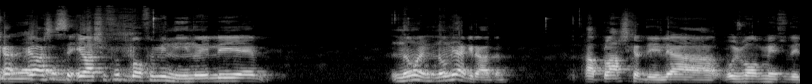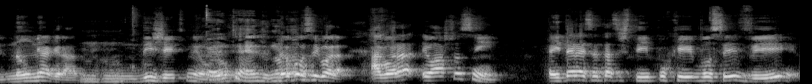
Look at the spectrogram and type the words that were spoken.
Cara, é eu acho assim, eu acho o futebol feminino, ele é. Não, é- não me agrada. A plástica dele, a, os movimentos dele, não me agradam. De jeito nenhum. Eu não, entendo, não Não, é- consigo olhar. Agora, eu acho assim. É interessante assistir porque você vê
